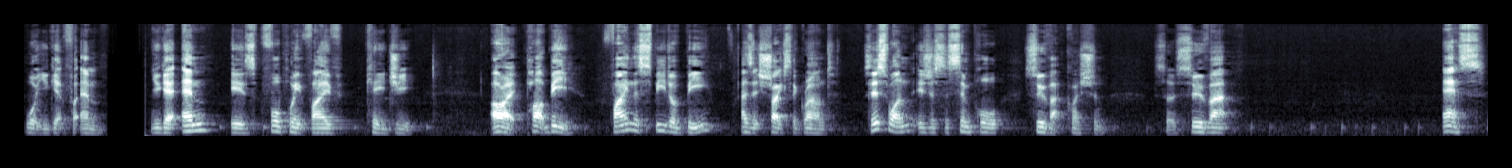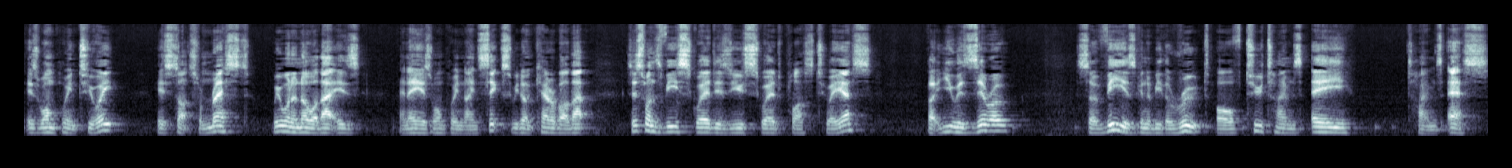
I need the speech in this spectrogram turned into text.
what you get for m. You get m is 4.5 kg. All right, part B. Find the speed of B as it strikes the ground. So this one is just a simple SUVAT question. So SUVAT S is 1.28. It starts from rest. We want to know what that is. And A is 1.96. We don't care about that. So this one's V squared is U squared plus 2AS. But U is 0. So V is going to be the root of 2 times A times S.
